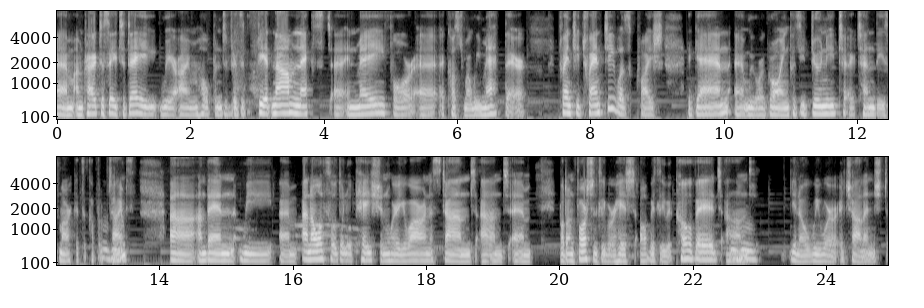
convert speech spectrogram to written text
Um, I'm proud to say today where I'm hoping to visit Vietnam next uh, in May for uh, a customer we met there. 2020 was quite again and um, we were growing because you do need to attend these markets a couple of mm-hmm. times uh, and then we um, and also the location where you are on a stand and um, but unfortunately we're hit obviously with covid and mm-hmm you know, we were challenged.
